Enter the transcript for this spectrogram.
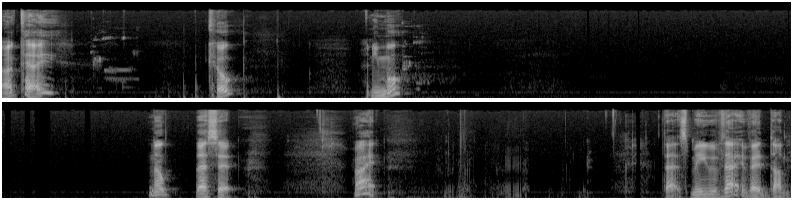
okay. Cool. Any more? Nope, that's it. Right. That's me with that event done.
